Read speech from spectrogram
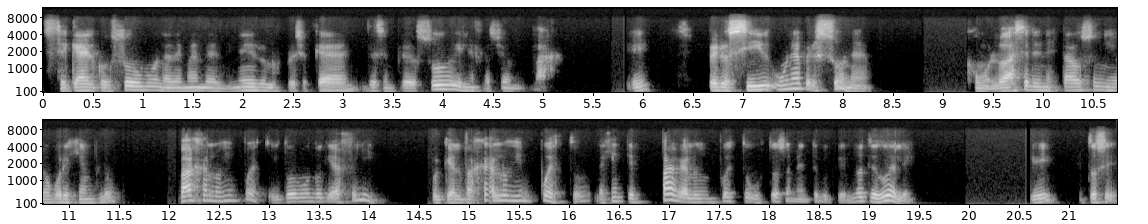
Se cae el consumo, la demanda del dinero, los precios caen, el desempleo sube y la inflación baja. Pero si una persona, como lo hacen en Estados Unidos, por ejemplo, bajan los impuestos y todo el mundo queda feliz. Porque al bajar los impuestos, la gente paga los impuestos gustosamente porque no te duele. Entonces,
